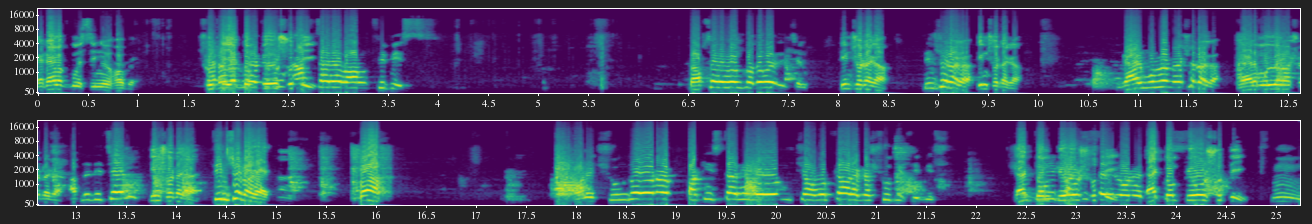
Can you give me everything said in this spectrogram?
catalogue মেসিং হবে। সুতি একদম পিওর সুতি long three piece Afsar long কত করে দিচ্ছেন? তিনশো টাকা। তিনশো টাকা? তিনশো টাকা। গায়ের মূল্য নয়শো টাকা? গায়ের মূল্য নশো টাকা। আপনি দিচ্ছেন? তিনশো টাকা। তিনশো টাকায়? বাহ! অনেক সুন্দর পাকিস্তানি লোন চমৎকার একটা সুতি থ্রি পিস একদম পিওর সুতি। একদম পিওর সুতি। হুম।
